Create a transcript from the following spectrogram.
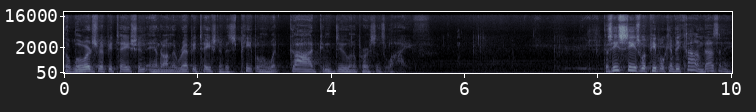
the Lord's reputation and on the reputation of his people and what God can do in a person's life. Because he sees what people can become, doesn't he?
